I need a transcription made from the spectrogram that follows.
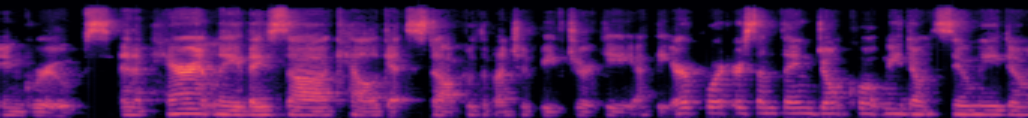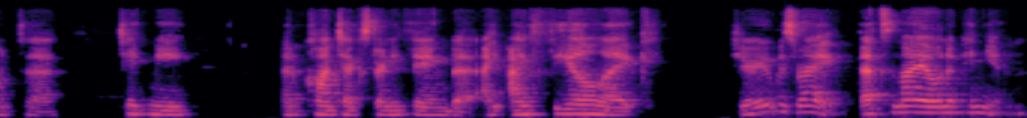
in groups. And apparently they saw Kel get stopped with a bunch of beef jerky at the airport or something. Don't quote me, don't sue me, don't uh, take me out of context or anything. But I, I feel like Jerri was right. That's my own opinion.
